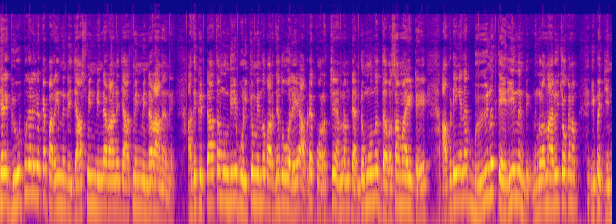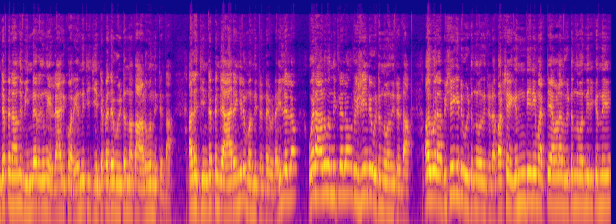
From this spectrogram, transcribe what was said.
ചില ഗ്രൂപ്പുകളിലൊക്കെ പറയുന്നുണ്ട് ജാസ്മിൻ വിന്നറാണ് ജാസ്മിൻ വിന്നറാണ് എന്ന് അത് കിട്ടാത്ത മുന്തിരി പൊളിക്കും എന്ന് പറഞ്ഞതുപോലെ അവിടെ കുറച്ച് എണ്ണം രണ്ട് മൂന്ന് ദിവസമായിട്ട് അവിടെ ഇങ്ങനെ വീണ് തെരിയുന്നുണ്ട്. നിങ്ങളൊന്ന് ആലോചിച്ച് നോക്കണം. ഇപ്പൊ ജിൻഡപ്പനാന്ന് വിന്നർ എന്ന് എല്ലാവർക്കും അറിയാം. എന്നിട്ട് ജിൻഡപ്പന്റെ വീട്ടിൽ നിന്ന് ആൾ വന്നിട്ടുണ്ടാ? അല്ല ജിൻഡപ്പന്റെ ആരെങ്കിലും വന്നിട്ടുണ്ടോ ഇവിടെ? ഇല്ലല്ലോ. ഒരാൾ വന്നിട്ടില്ലല്ലോ. ഋഷീന്റെ വീട്ടിൽ നിന്ന് വന്നിട്ടുണ്ടാ? അതുപോലെ അഭിഷേകിന്റെ വീട്ടിൽ നിന്ന് വന്നിട്ടുണ്ടാ? പക്ഷേ എന്തിന് മറ്റേ ആളെ വീട്ടിൽ നിന്ന് വന്നിരിക്കുന്നത്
